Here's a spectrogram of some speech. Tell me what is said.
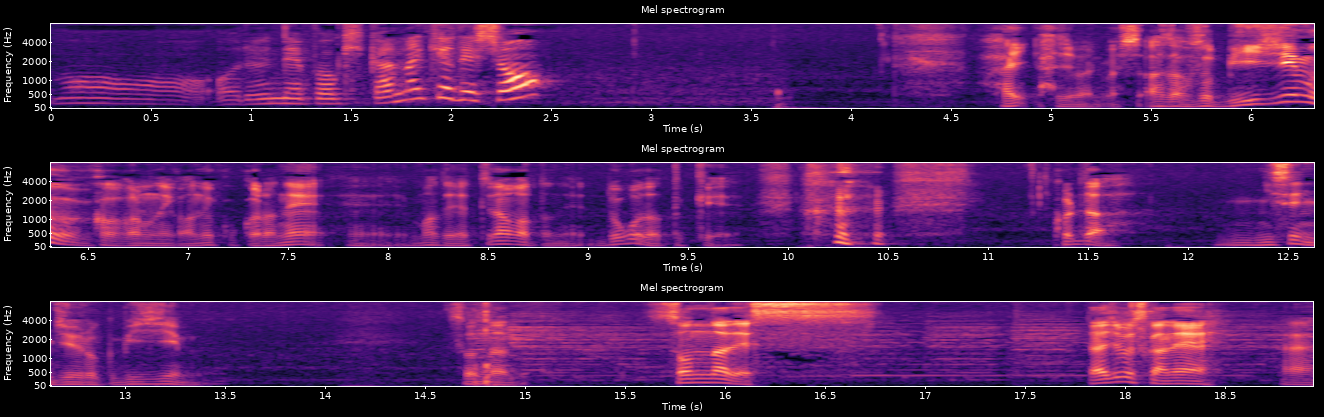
もうオルネポ聞かなきゃでしょ？はい、始まりました。あ、そう、BGM がかからないからね、ここからね。えーまだやってなかったね。どこだったっけ？これだ。2016BGM。そんな、そんなです。大丈夫ですかね？はい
